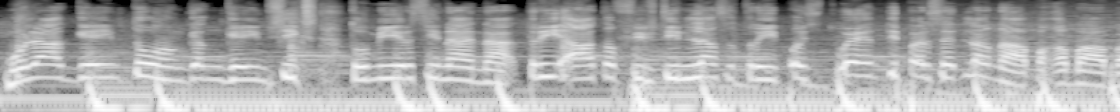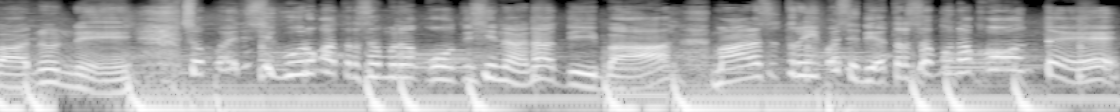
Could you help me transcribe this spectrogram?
Mula game 2 hanggang game 6, tumira si Nana 3 out of 15 lang sa 3 points. 20% lang napakababa nun eh. So pwede siguro atrasan mo ng konti si Nana, di ba? Mahal sa 3 points, hindi atrasan mo ng konti.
